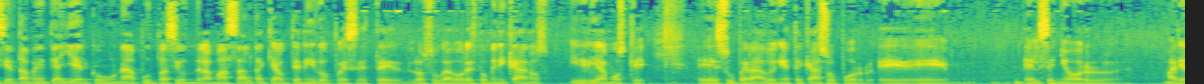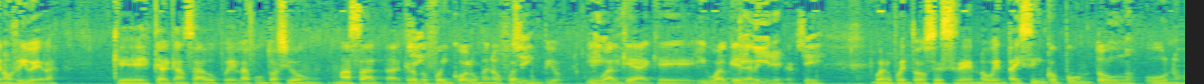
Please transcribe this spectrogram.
ciertamente ayer con una puntuación de la más alta que ha obtenido, pues, este, los jugadores dominicanos y diríamos que eh, superado en este caso por eh, el señor Mariano Rivera, que es que ha alcanzado, pues, la puntuación más alta. Creo que fue incólume, ¿no? Fue limpio. Igual que, que, igual que sí. Bueno, pues entonces eh, 95.1.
